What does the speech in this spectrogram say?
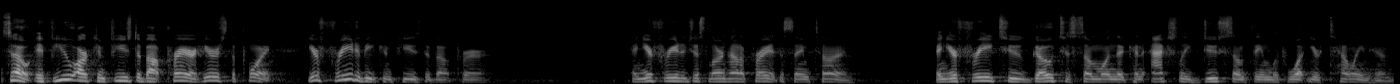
So, if you are confused about prayer, here's the point you're free to be confused about prayer. And you're free to just learn how to pray at the same time. And you're free to go to someone that can actually do something with what you're telling him.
